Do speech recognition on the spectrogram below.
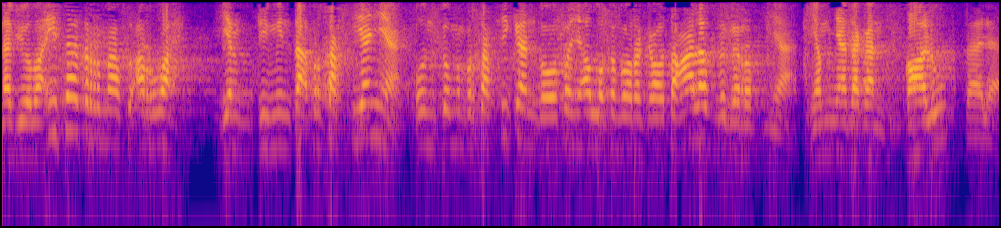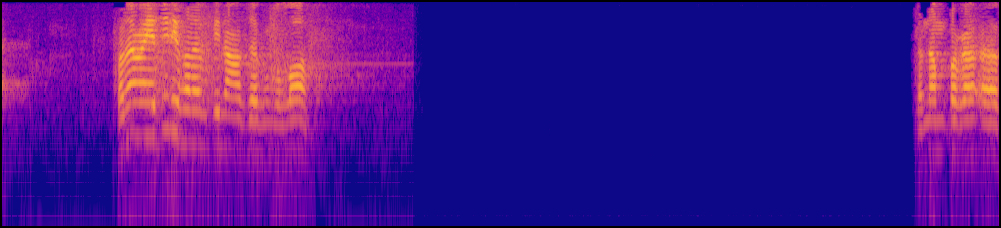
Nabiullah Isa termasuk arwah yang diminta persaksiannya untuk mempersaksikan bahwasanya Allah Taala sebagai yang menyatakan qalu bala. Pada ayat ini khanafitina azakumullah tentang eh,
